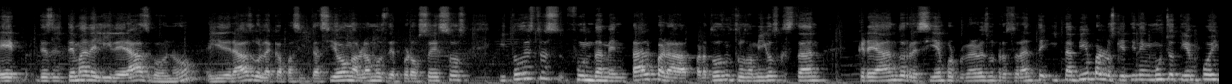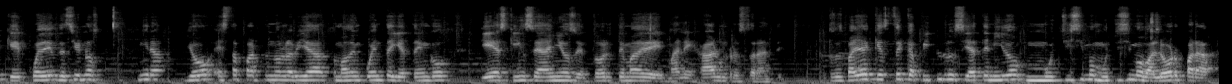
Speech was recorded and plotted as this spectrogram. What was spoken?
eh, desde el tema del liderazgo, ¿no? El liderazgo, la capacitación, hablamos de procesos y todo esto es fundamental para, para, todos nuestros amigos que están creando recién por primera vez un restaurante y también para los que tienen mucho tiempo y que pueden decirnos, mira, yo esta parte no la había tomado en cuenta y ya tengo 10, 15 años en todo el tema de manejar un restaurante. Entonces, vaya que este capítulo sí ha tenido muchísimo, muchísimo valor para,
